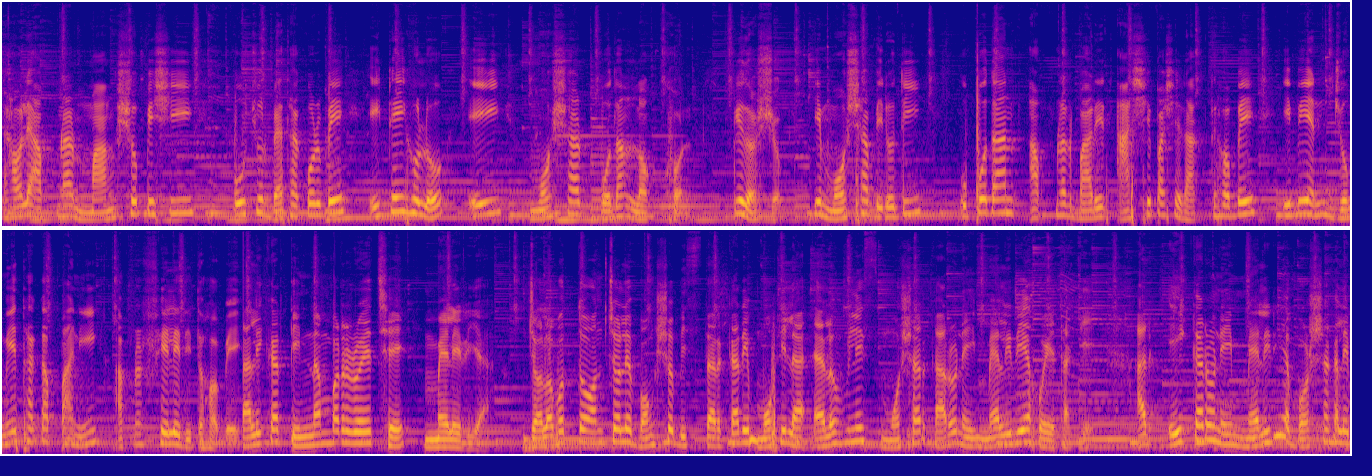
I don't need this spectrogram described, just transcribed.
তাহলে আপনার মাংসপেশি প্রচুর ব্যথা করবে। এটাই হলো এই মশার প্রধান লক্ষণ। প্রিয় দর্শক, এই মশা বিরোধী উপাদান আপনার বাড়ির আশেপাশে রাখতে হবে। ইভেন জমে থাকা পানি আপনার ফেলে দিতে হবে। তালিকার তিন নম্বরে রয়েছে ম্যালেরিয়া। জলবদ্ধ অঞ্চলে বংশ বিস্তারকারী মহিলা অ্যালোভিলিস মশার কারণেই ম্যালেরিয়া হয়ে থাকে। আর এই কারণেই ম্যালেরিয়া বর্ষাকালে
